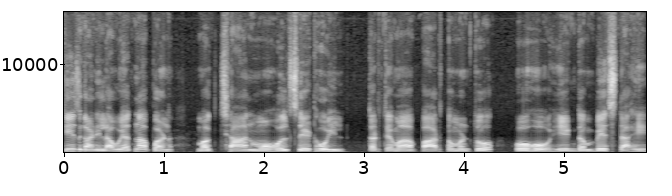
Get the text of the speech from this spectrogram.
तीच गाणी लावूयात ना आपण. मग छान माहोल सेट होईल. तर तेव्हा पार्थ म्हणतो हो हो हे एकदम बेस्ट आहे.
